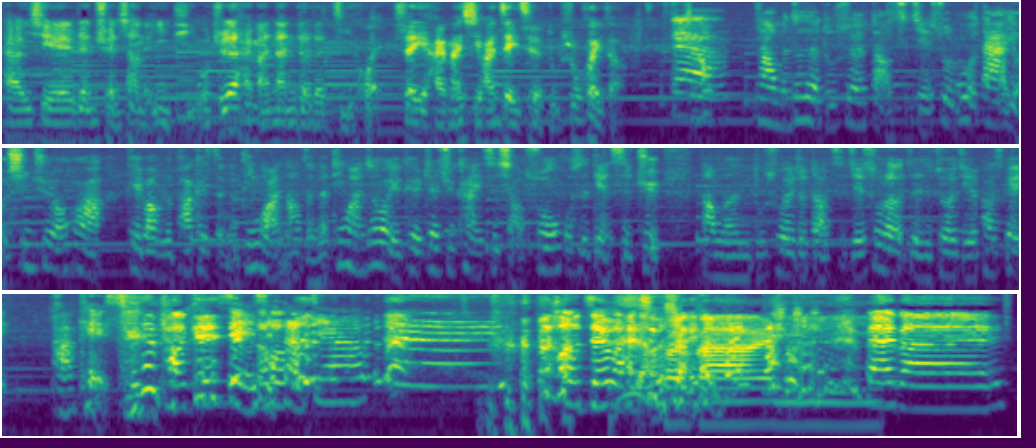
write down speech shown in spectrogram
还有一些人权上的议题，我觉得还蛮难得的机会，所以还蛮喜欢这一次的读书会的。对啊，那我们这次的读书会到此结束。如果大家有兴趣的话，可以把我们的 podcast 整个听完，然后整个听完之后，也可以再去看一次小说或是电视剧。那我们读书会就到此结束了，这是最后一集的 podcast。podcast，谢谢大家，最后结尾还出水，拜拜。拜拜。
